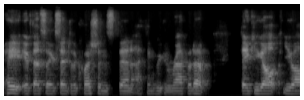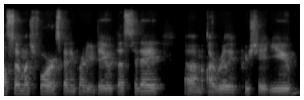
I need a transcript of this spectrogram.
hey, if that's the extent of the questions, then I think we can wrap it up. Thank you all, you all so much for spending part of your day with us today. Um, I really appreciate you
